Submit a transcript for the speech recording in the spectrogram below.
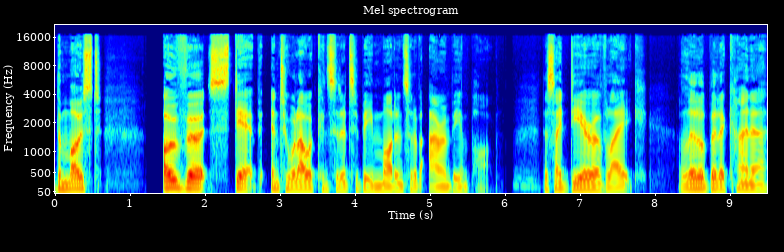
the most overt step into what I would consider to be modern sort of R and B and pop. Mm. This idea of like a little bit of kind of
